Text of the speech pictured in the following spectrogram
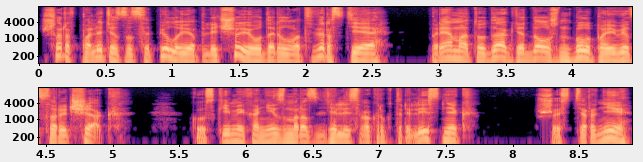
Шар в полете зацепил ее плечо и ударил в отверстие, прямо туда, где должен был появиться рычаг. Куски механизма разлетелись вокруг трелистник. Шестерни,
